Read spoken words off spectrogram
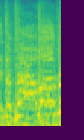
with the power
